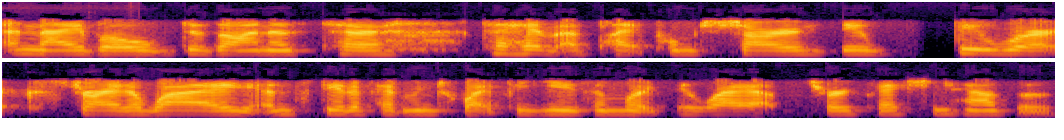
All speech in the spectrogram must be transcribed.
enable designers to to have a platform to show their their work straight away instead of having to wait for years and work their way up through fashion houses.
